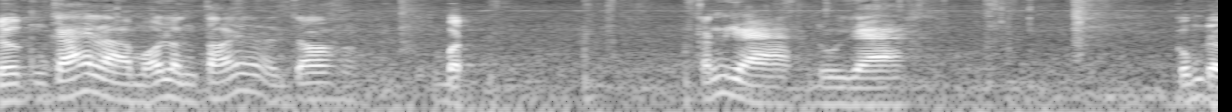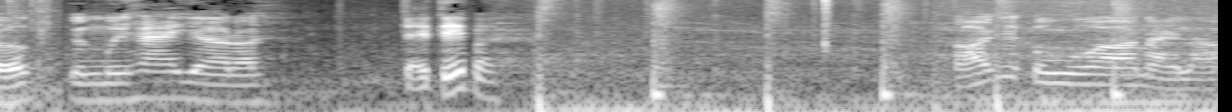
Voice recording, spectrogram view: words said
được một cái là mỗi lần tới là cho bịch, cánh gà, đùi gà. Cũng được. Gần 12 giờ rồi. Chạy tiếp rồi tới cái khu ờ, này là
